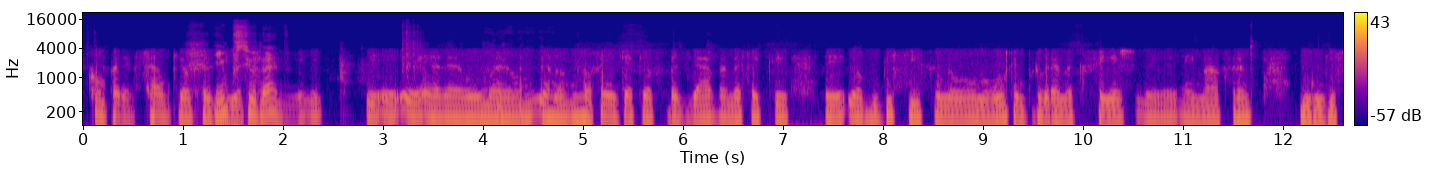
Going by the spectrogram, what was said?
comparação que ele fazia. Impressionante. E, era uma. Eu não, não, sei em que é que ele se baseava, mas sei que eh, ele me disse isso no, no último programa que fez eh, em Mafra e me disse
